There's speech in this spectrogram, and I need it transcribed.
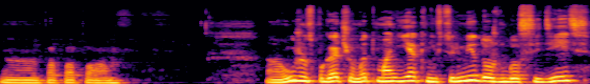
Па-па-па. А, ужин с Пугачевым. Этот маньяк не в тюрьме должен был сидеть,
